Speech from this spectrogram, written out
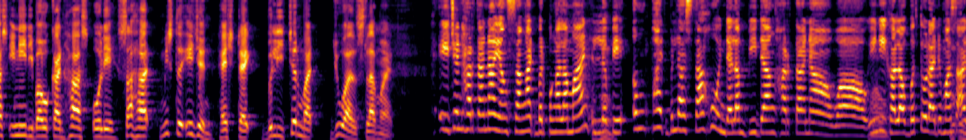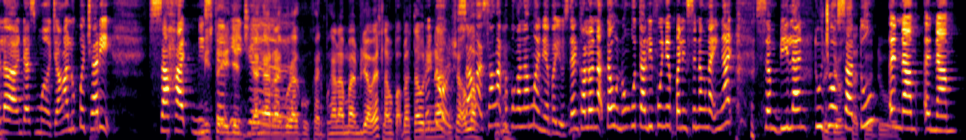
Podcast ini dibawakan khas oleh Sahat Mr. Agent Hashtag Beli Cermat Jual Selamat Ejen hartana yang sangat berpengalaman hmm. lebih 14 tahun dalam bidang hartana. Wow, wow. ini kalau betul ada masalah hmm. anda semua jangan lupa cari Sahat Mr. Mr. Agent. Agent. Jangan ragu-ragu kan pengalaman beliau ya selama 14 tahun Betul. ni insya-Allah. Sangat-sangat hmm. berpengalaman ya Bayus. Dan kalau nak tahu nombor telefonnya paling senang nak ingat 971 66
